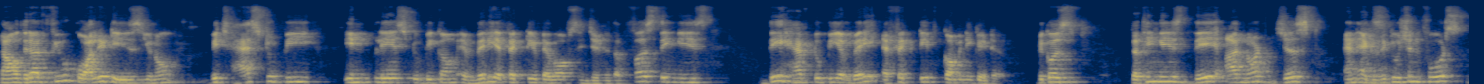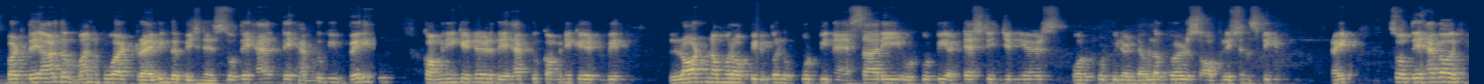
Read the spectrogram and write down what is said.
Now there are few qualities you know which has to be in place to become a very effective devops engineer. The first thing is they have to be a very effective communicator because the thing is they are not just an execution force but they are the one who are driving the business. So they have they have mm-hmm. to be very communicator they have to communicate with lot number of people who could be an SRE, who could be a test engineers, or could be the developers, operations team, right? So they have a,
